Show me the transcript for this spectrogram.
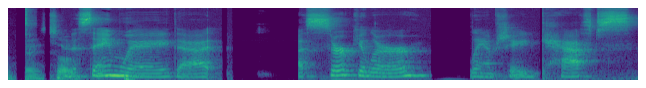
Okay, so in the same way that a circular lampshade casts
